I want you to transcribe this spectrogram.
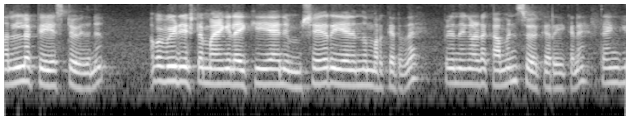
നല്ല ടേസ്റ്റും ഇതിന്. അപ്പോൾ വീഡിയോ ഇഷ്ടമായെങ്കിൽ ലൈക്ക് ചെയ്യാനും ഷെയർ ചെയ്യാനൊന്നും മറക്കരുത്. പിന്നെ നിങ്ങളുടെ കമൻസും ഒക്കെ അറിയിക്കണേ. താങ്ക്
